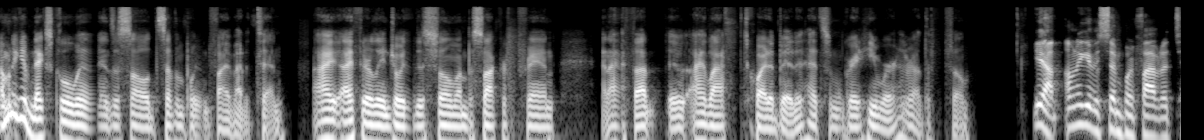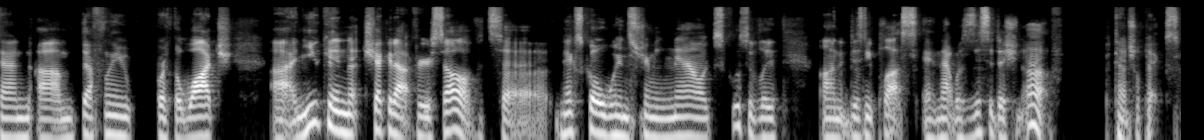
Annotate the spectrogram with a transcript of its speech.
I'm gonna give Next Goal Wins a solid 7.5 out of 10. I, I thoroughly enjoyed this film. I'm a soccer fan, and I thought it, I laughed quite a bit. It had some great humor throughout the film. Yeah, I'm gonna give it 7.5 out of 10. Um, definitely worth the watch. Uh, and you can check it out for yourself. It's uh, Next Goal Win streaming now exclusively on Disney Plus, and that was this edition of Potential Picks.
